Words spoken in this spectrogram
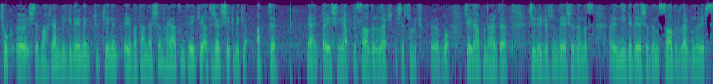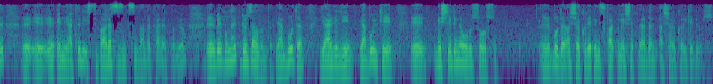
çok e, işte mahrem bilgilerinin Türkiye'nin e, vatandaşların hayatını tehlikeye atacak şekildeki attı. Yani DAEŞ'in yaptığı saldırılar, işte Suruç, e, bu Ceylanpınar'da, Cilve Gözü'nde yaşadığımız, e, Niğde'de yaşadığımız saldırılar bunlar hepsi e, e, en nihayetinde bir istihbarat sızıntısından da kaynaklanıyor. E, ve bunlar hep göze alındı. Yani burada yerliliğin, yani bu ülkeyi e, meşrebi ne olursa olsun, e, burada aşağı yukarı hepimiz farklı meşreplerden aşağı yukarı geliyoruz.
